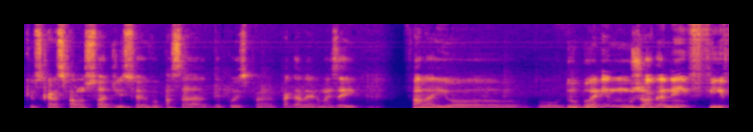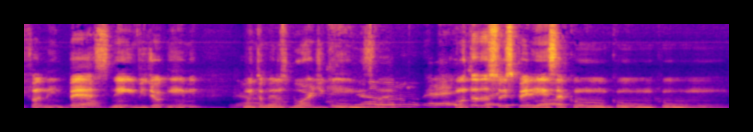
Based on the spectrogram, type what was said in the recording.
que os caras falam só disso, aí eu vou passar depois pra, pra galera. Mas aí, fala aí, o, o Dobani não joga nem FIFA, nem PES, não. nem videogame, não, muito não. menos board games, não, né? Não, é, Conta da sua experiência com, com, com,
